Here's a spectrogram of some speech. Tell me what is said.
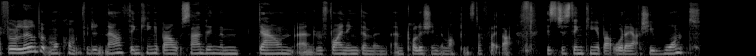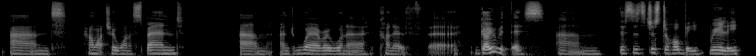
i feel a little bit more confident now thinking about sanding them down and refining them and, and polishing them up and stuff like that it's just thinking about what i actually want and how much i want to spend um, and where I want to kind of uh, go with this. Um, this is just a hobby, really,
